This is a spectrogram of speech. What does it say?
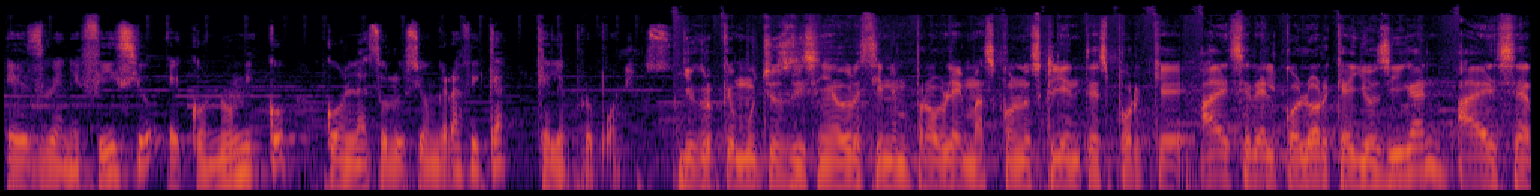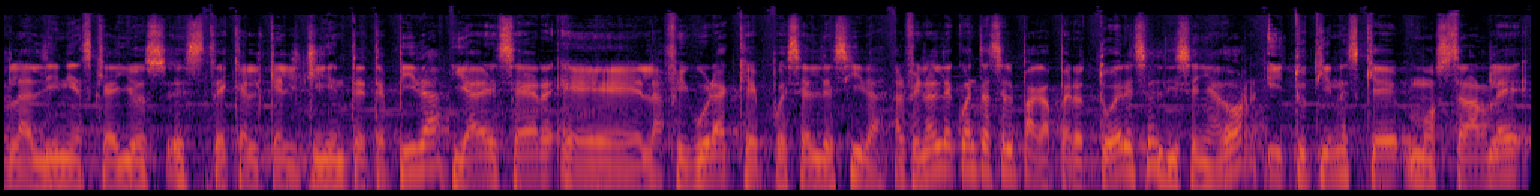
es beneficio económico con la solución gráfica que le proponemos. Yo creo que muchos diseñadores tienen problemas con los clientes porque ha de ser el color que ellos digan, ha de ser las líneas que ellos, este, que el, cliente te pida y ha de ser eh, la figura que pues él decida. Al final de cuentas él paga, pero tú eres el diseñador y tú tienes que mostrarle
